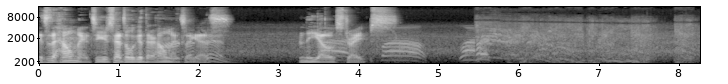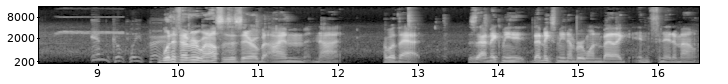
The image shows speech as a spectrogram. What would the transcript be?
It's the helmets. You just have to look at their helmets, I guess. And the yellow stripes. Foul. Flag. 10. Incomplete pass. What if everyone else is a zero, but I'm not? How about that? Does that make me that makes me number one by like infinite amount?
